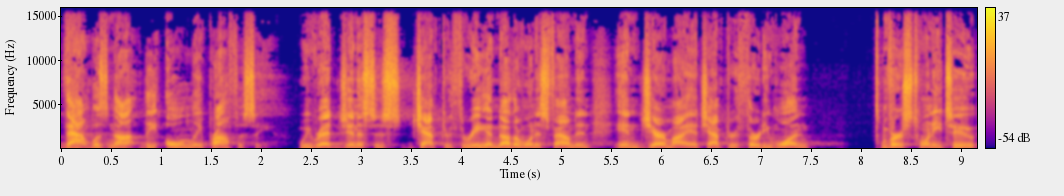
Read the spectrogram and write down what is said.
that was not the only prophecy. We read Genesis chapter 3. Another one is found in, in Jeremiah chapter 31 Verse 22,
